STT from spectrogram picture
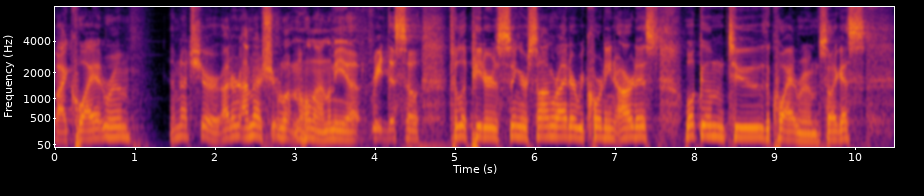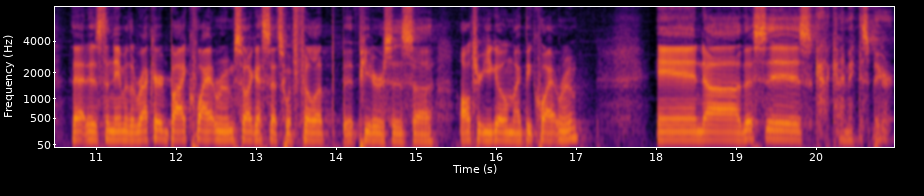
by Quiet Room. I'm not sure. I don't. I'm not sure. Hold on. Let me uh, read this. So, Philip Peters, singer, songwriter, recording artist. Welcome to the Quiet Room. So, I guess that is the name of the record by Quiet Room. So, I guess that's what Philip uh, Peters' uh, alter ego might be. Quiet Room. And uh, this is. God, can I make this bigger?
